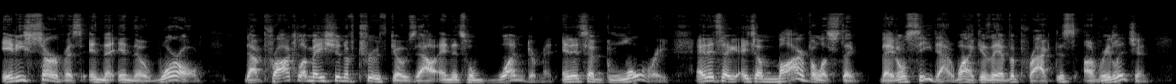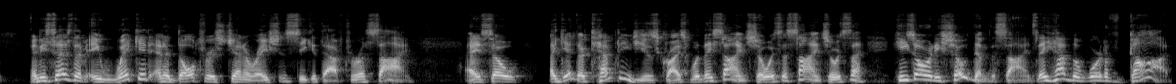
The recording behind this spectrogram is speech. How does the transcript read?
any service in the in the world that proclamation of truth goes out and it's a wonderment and it's a glory and it's a it's a marvelous thing. They don't see that. Why? Because they have the practice of religion. And he says to them, a wicked and adulterous generation seeketh after a sign. And so again, they're tempting Jesus Christ with a sign. Show us a sign. Show us a sign. He's already showed them the signs. They have the word of God.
